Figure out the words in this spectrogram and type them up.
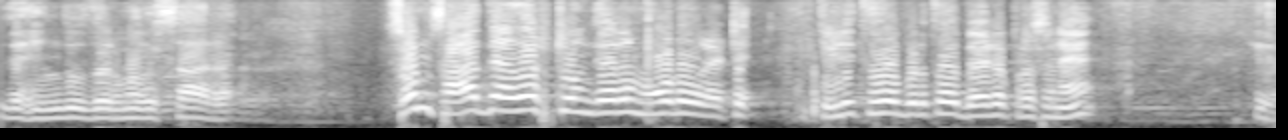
ಇದು ಹಿಂದೂ ಧರ್ಮದ ಸಾರ. ಸುಮ್ ಸಾಧ್ಯ ಆದಷ್ಟು ಒಂದು ಜನ ನೋಡೋರು ತಿಳಿತದೋ ಬಿಡ್ತದ ಬೇರೆ ಪ್ರಶ್ನೆ. ಈಗ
